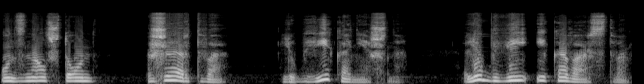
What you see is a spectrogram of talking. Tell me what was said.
Он знал, что он жертва любви, конечно, любви и коварства.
